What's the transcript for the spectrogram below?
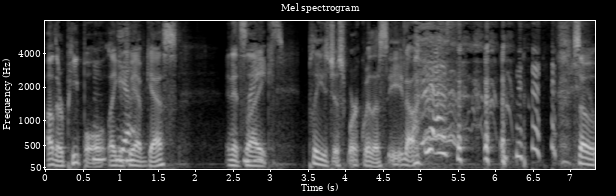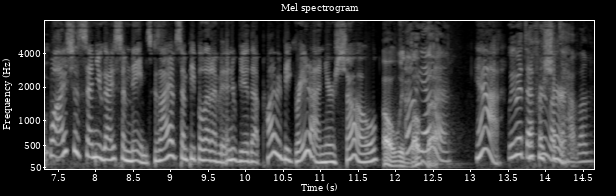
other people. Like if we have guests, and it's like, Right. Please just work with us. You know. Yes. so Well, I should send you guys some names because I have some people that I've interviewed that probably would be great on your show. oh, we'd oh love yeah. that, Yeah, We would Oh, for definitely love sure. to have them.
